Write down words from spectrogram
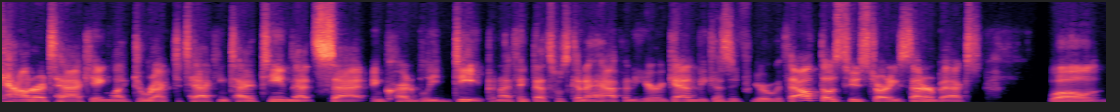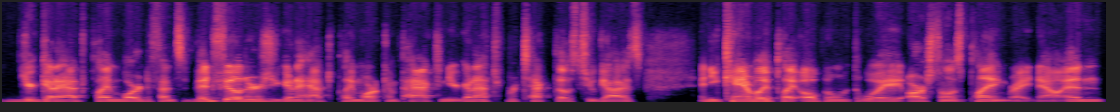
counterattacking, like direct attacking type team that sat incredibly deep. And I think that's what's going to happen here again, because if you're without those two starting center backs, well, you're going to have to play more defensive midfielders. You're going to have to play more compact, and you're going to have to protect those two guys. And you can't really play open with the way Arsenal is playing right now. And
